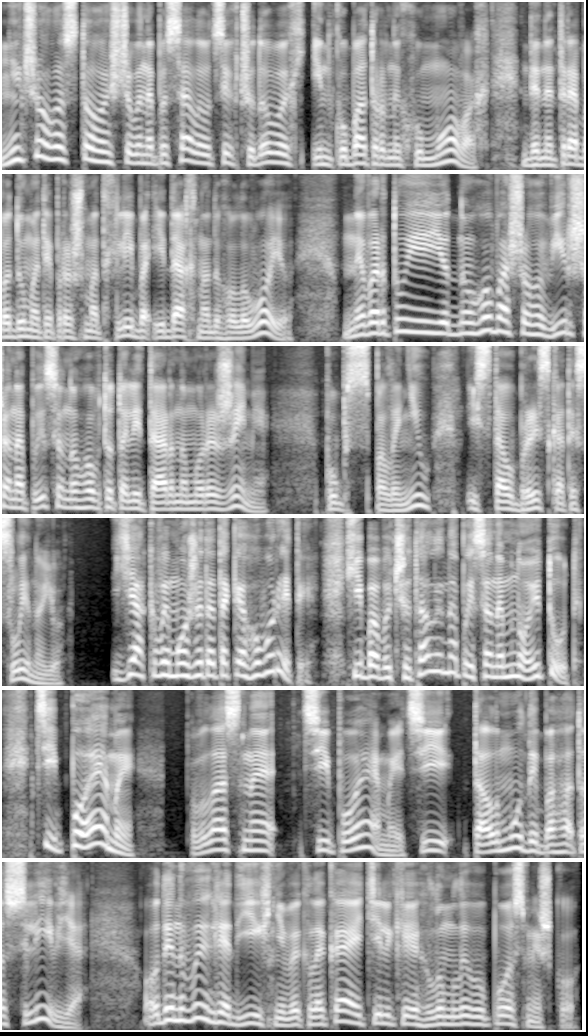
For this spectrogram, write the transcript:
Нічого з того, що ви написали у цих чудових інкубаторних умовах, де не треба думати про шмат хліба і дах над головою, не вартує й одного вашого вірша, написаного в тоталітарному режимі. Пупс спаленів і став бризкати слиною. Як ви можете таке говорити? Хіба ви читали написане мною тут? Ці поеми. Власне, ці поеми, ці талмуди багатослів'я, один вигляд їхній викликає тільки глумливу посмішку.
